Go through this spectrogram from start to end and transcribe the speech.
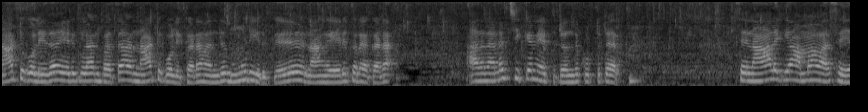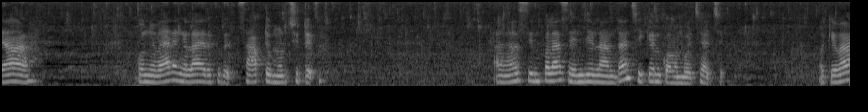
நாட்டுக்கோழி தான் எடுக்கலான்னு பார்த்தா நாட்டுக்கோழி கடை வந்து மூடி இருக்குது நாங்கள் எடுக்கிற கடை. அதனால் சிக்கன் எடுத்துகிட்டு வந்து கொடுத்துட்டாரு. சரி நாளைக்கு அமாவாசையா? கொஞ்சம் வேலைங்கள்லாம் இருக்குது. சாப்பிட்டு முடிச்சுட்டு. அதனால் சிம்பிளாக செஞ்சிடலான்னு தான் சிக்கன் குழம்பு வச்சாச்சு. ஓகேவா?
